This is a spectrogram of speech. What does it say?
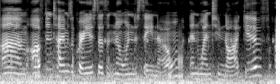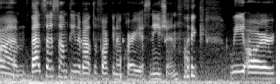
um, oftentimes Aquarius doesn't know when to say no and when to not give. Um, that says something about the fucking Aquarius nation. like, we are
